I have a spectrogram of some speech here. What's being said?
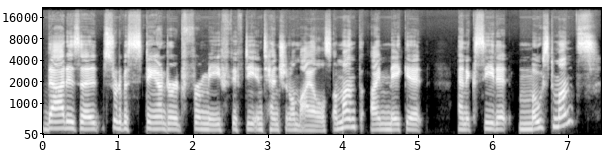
that is a sort of a standard for me 50 intentional miles a month. I make it and exceed it most months.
